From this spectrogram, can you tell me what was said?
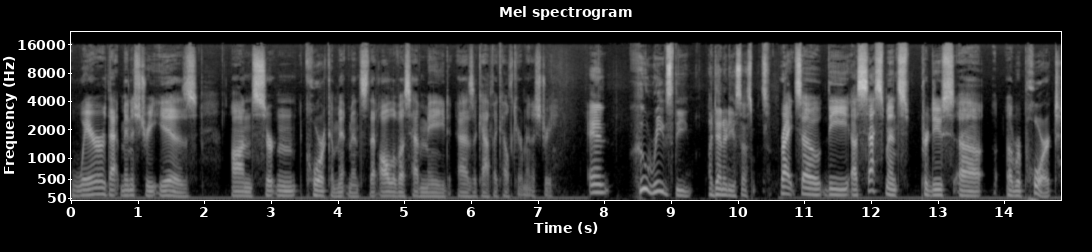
where that ministry is on certain core commitments that all of us have made as a Catholic healthcare ministry. And who reads the identity assessments. Right. So the assessments produce uh, a report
